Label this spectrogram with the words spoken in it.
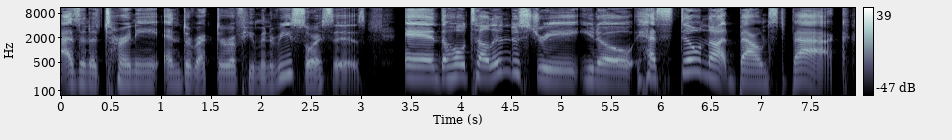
as an attorney and director of human resources. And the hotel industry, you know, has still not bounced back.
